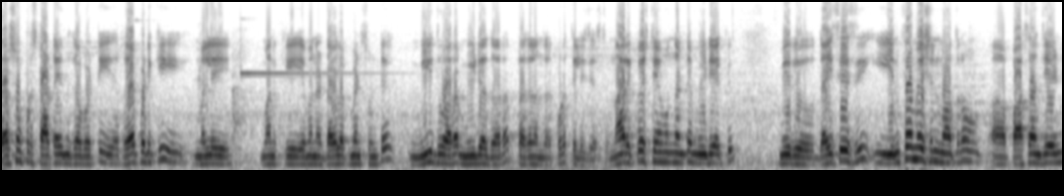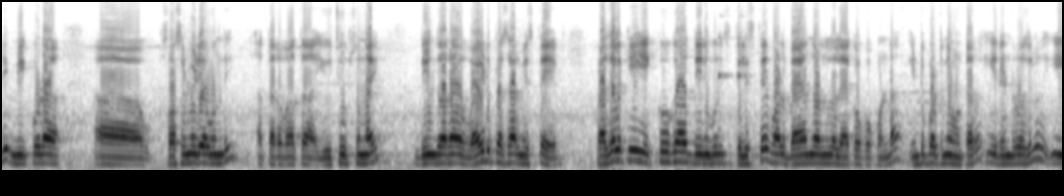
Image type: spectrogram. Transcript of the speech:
వర్షం ఇప్పుడు స్టార్ట్ అయింది కాబట్టి రేపటికి మళ్ళీ మనకి ఏమైనా డెవలప్మెంట్స్ ఉంటే మీ ద్వారా మీడియా ద్వారా ప్రజలందరూ కూడా తెలియజేస్తాం. నా రిక్వెస్ట్ ఏముందంటే మీడియాకి మీరు దయచేసి ఈ ఇన్ఫర్మేషన్ మాత్రం పాస్ ఆన్ చేయండి. మీకు కూడా సోషల్ మీడియా ఉంది. ఆ తర్వాత యూట్యూబ్స్ ఉన్నాయి. దీని ద్వారా వైడ్ ప్రసారం ఇస్తే ప్రజలకి ఎక్కువగా దీని గురించి తెలిస్తే వాళ్ళు భయాందోళనలో లేకపోకుండా ఇంటి పట్టునే ఉంటారు. ఈ రెండు రోజులు ఈ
